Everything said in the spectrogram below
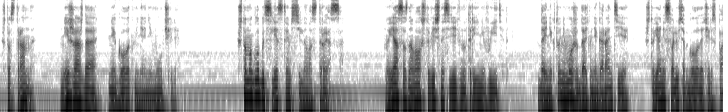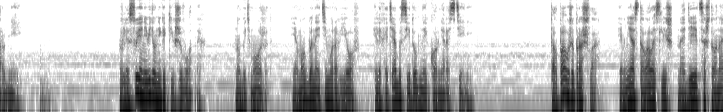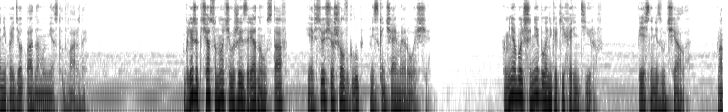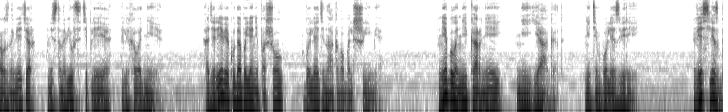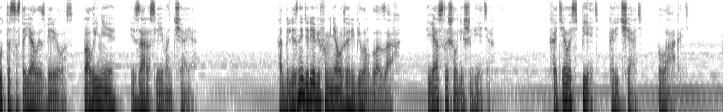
Что странно, ни жажда, ни голод меня не мучили. Что могло быть следствием сильного стресса? Но я осознавал, что вечно сидеть внутри не выйдет, да и никто не может дать мне гарантии, что я не свалюсь от голода через пару дней. В лесу я не видел никаких животных, но, быть может, я мог бы найти муравьев, или хотя бы съедобные корни растений. Толпа уже прошла, и мне оставалось лишь надеяться, что она не пойдет по одному месту дважды. Ближе к часу ночи, уже изрядно устав, я все еще шел вглубь нескончаемой рощи. У меня больше не было никаких ориентиров. Песня не звучала. Морозный ветер не становился теплее или холоднее. А деревья, куда бы я ни пошел, были одинаково большими – не было ни корней, ни ягод, ни тем более зверей. Весь лес будто состоял из берез, полыни и зарослей иван-чая. От белизны деревьев у меня уже рябило в глазах. Я слышал лишь ветер. Хотелось петь, кричать, плакать.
